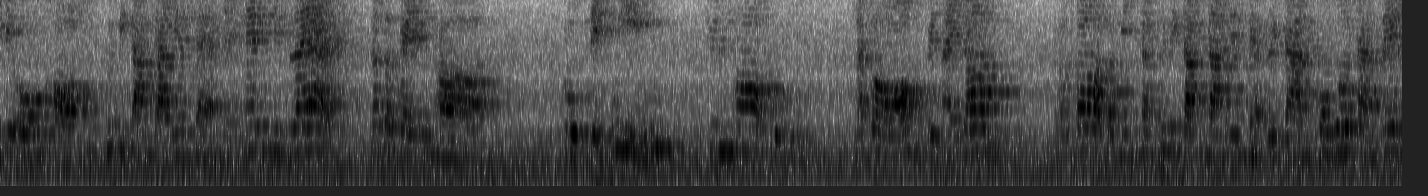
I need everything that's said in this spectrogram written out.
ิดีโอของพฤติกรรมการเรียนแบบอย่างเช่นคลิปแรก ก็จะเป็นกลุ่มเด็กผู้หญิง ชื่นชอบกลุ่มนักร้องเป็นไอดอลแล้วก็จะมีการพฤติกรรมการเรียนแบบโดยการ cover การเต้น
